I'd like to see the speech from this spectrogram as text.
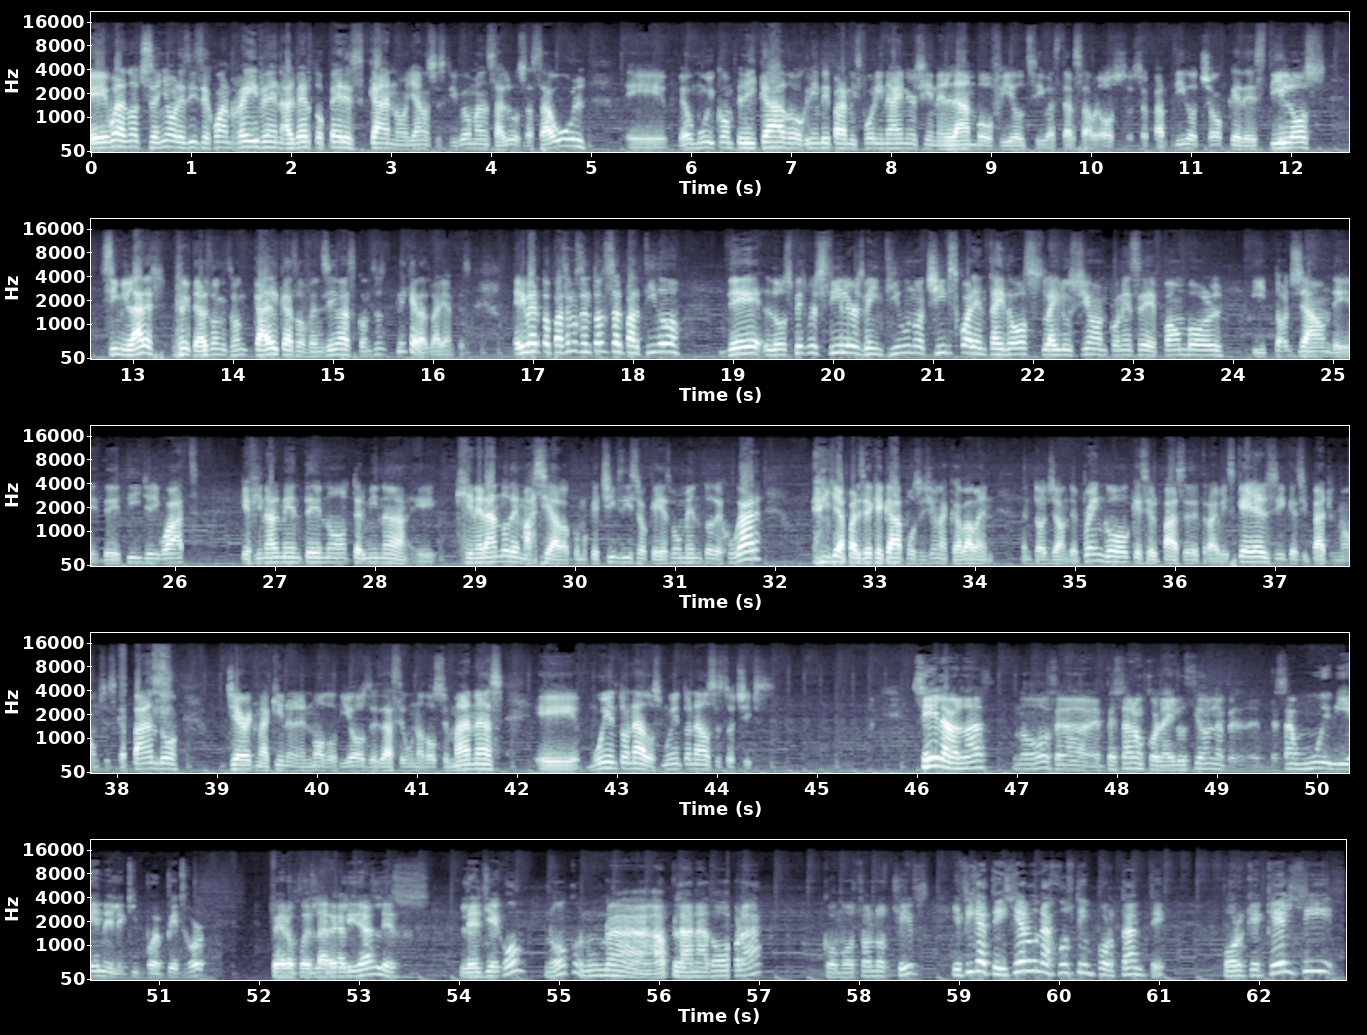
Eh, buenas noches, señores, dice Juan Raven, Alberto Pérez Cano, ya nos escribió, man, saludos a Saúl. Eh, veo muy complicado Green Bay para mis 49ers y en el Lambeau Field sí va a estar sabroso. Ese partido, choque de estilos similares, literal son, son calcas ofensivas con sus ligeras variantes. Heriberto, pasemos entonces al partido de los Pittsburgh Steelers 21, Chiefs 42, la ilusión con ese fumble y touchdown de, TJ Watt, que finalmente no termina eh, generando demasiado. Como que Chiefs dice, ok, es momento de jugar. Y ya parecía que cada posición acababa en, touchdown de Pringle, que si el pase de Travis Kelsey, que si Patrick Mahomes escapando. Jarek McKinnon en modo Dios desde hace una o dos semanas. Eh, muy entonados, muy entonados estos Chiefs. Sí, la verdad, no, o sea, empezaron con la ilusión, empezaron muy bien el equipo de Pittsburgh, pero pues la realidad les les llegó, ¿no? Con una aplanadora como son los Chiefs. Y fíjate, hicieron un ajuste importante, porque Kelsey,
